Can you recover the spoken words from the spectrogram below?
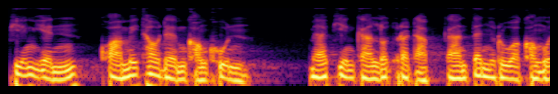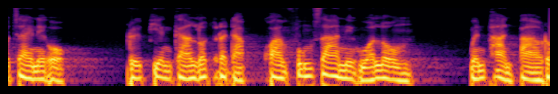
เพียงเห็นความไม่เท่าเดิมของคุณ แม้เพียงการลดระดับการเต้นรัวของหัวใจในอก หรือเพียงการลดระดับความฟุ้งซ่านในหัวลง เหมือนผ่านป่าร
